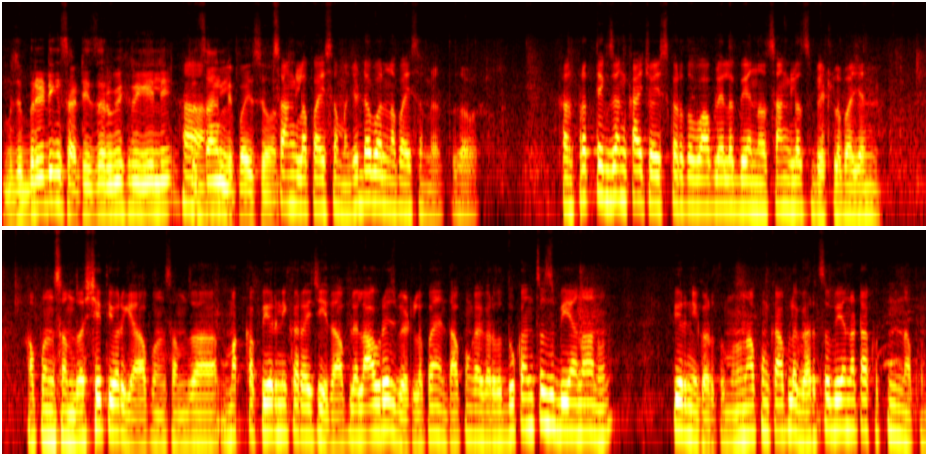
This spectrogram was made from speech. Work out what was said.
म्हणजे ब्रीडिंगसाठी जर विक्री गेली तर हां. चांगले पैसे होतात. चांगला पैसा म्हणजे डबल ना पैसा मिळतो जवळ. कारण प्रत्येकजण काय चॉईस करतो बा आपल्याला बेनं चांगलंच भेटलं पाहिजे. आपण समजा शेतीवर घ्या आपण समजा मक्का पेरणी करायची तर आपल्याला आवरेज भेटलं पाहिजे. तर आपण काय करतो दुकानचंच बियाणं आणून पेरणी करतो. म्हणून आपण काय आपलं घरचं बियाणं टाकत नाही ना आपण.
